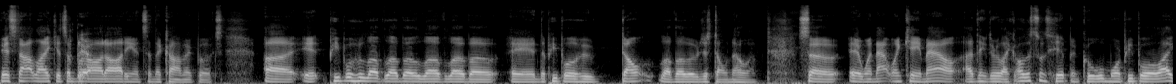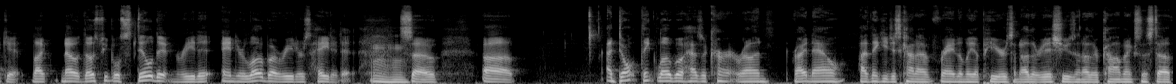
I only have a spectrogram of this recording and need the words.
It's not like it's a broad audience in the comic books. Uh, it people who love Lobo love Lobo, and the people who don't love Lobo just don't know him. So and when that one came out, I think they're like, "Oh, this one's hip and cool. More people will like it." Like, no, those people still didn't read it, and your Lobo readers hated it. So, uh, I don't think Lobo has a current run right now. I think he just kind of randomly appears in other issues and other comics and stuff.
